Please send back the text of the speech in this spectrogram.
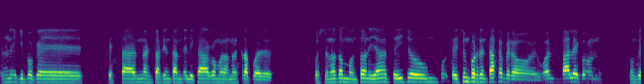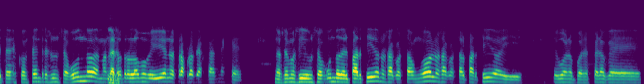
en un equipo que, que está en una situación tan delicada como la nuestra, pues pues se nota un montón. Y ya te he dicho un, te he dicho un porcentaje, pero igual vale con, con que te desconcentres un segundo. Además, Claro. nosotros lo hemos vivido en nuestras propias carnes, que nos hemos ido un segundo del partido, nos ha costado un gol, nos ha costado el partido y, y bueno, pues espero que,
